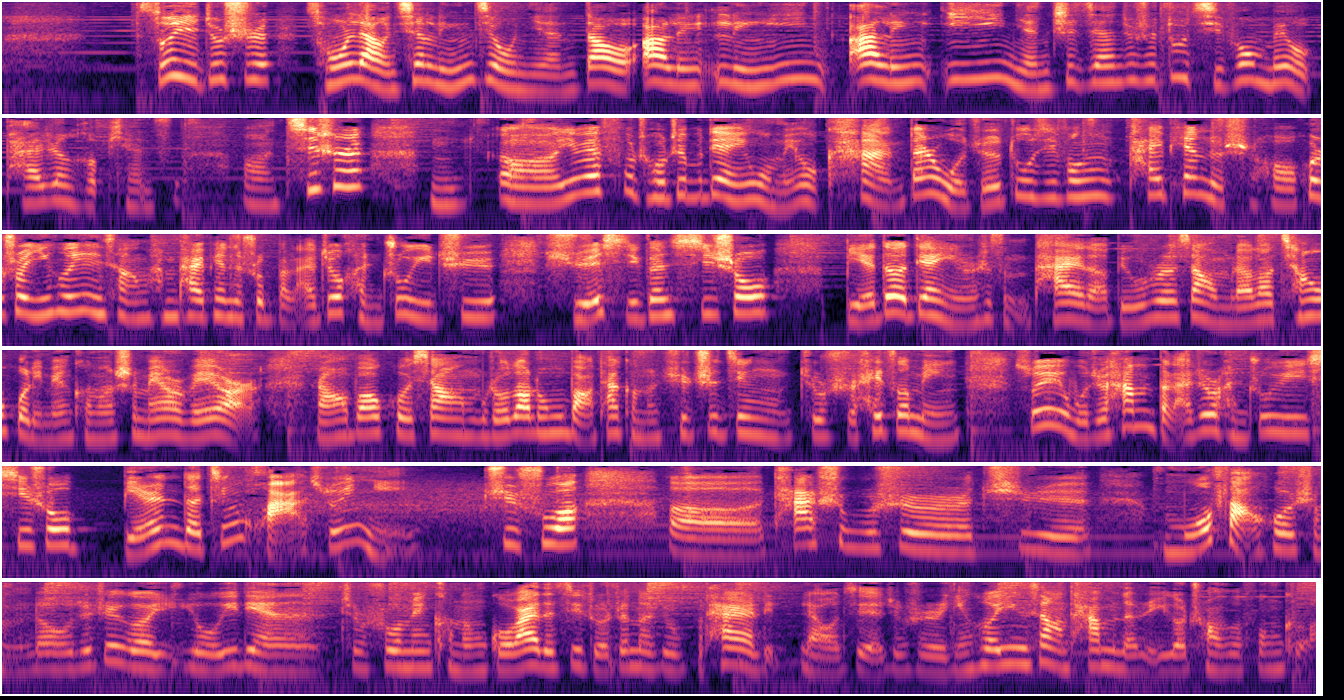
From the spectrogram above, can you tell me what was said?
所以就是从两千零九年到二零零一二零一一年之间，就是杜琪峰没有拍任何片子。嗯，其实，嗯呃，因为《复仇》这部电影我没有看，但是我觉得杜琪峰拍片的时候，或者说银河印象他们拍片的时候，本来就很注意去学习跟吸收别的电影人是怎么拍的。比如说像我们聊到《枪火》里面可能是梅尔维尔，然后包括像《柔道龙宝》，他可能去致敬就是黑泽明。所以我觉得他们本来就是很注意吸收别人的精华。所以你。据说，呃，他是不是去模仿或者什么的？我觉得这个有一点，就说明可能国外的记者真的就不太了解，就是银河映像他们的一个创作风格。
